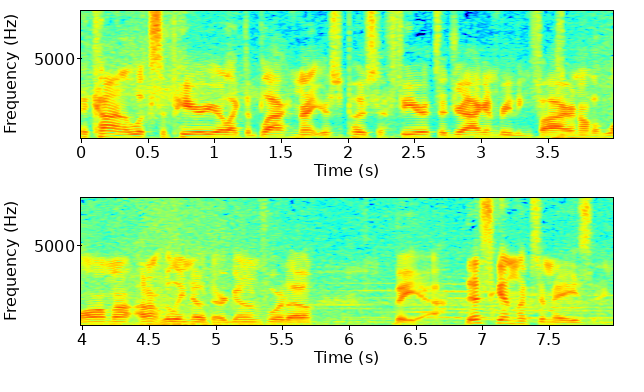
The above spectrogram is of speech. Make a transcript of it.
It kind of looks superior, like the Black Knight you're supposed to fear. It's a dragon breathing fire, not a llama. I don't really know what they're going for, though. But yeah, this skin looks amazing.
